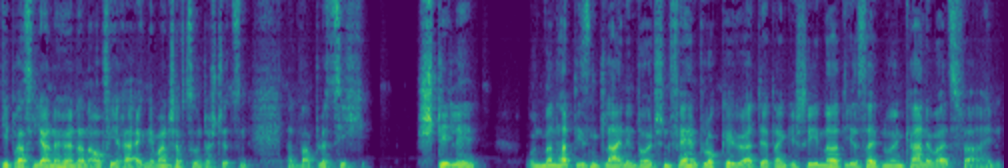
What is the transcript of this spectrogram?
Die Brasilianer hören dann auf, ihre eigene Mannschaft zu unterstützen. Dann war plötzlich Stille und man hat diesen kleinen deutschen Fanblock gehört, der dann geschrien hat, ihr seid nur ein Karnevalsverein.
